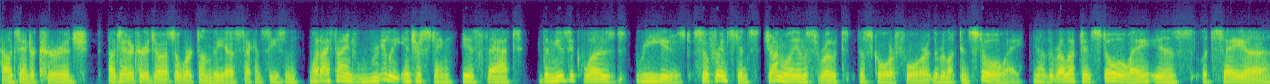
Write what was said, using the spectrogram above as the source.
Alexander Courage. Alexander Courage also worked on the uh, second season. What I find really interesting is that the music was reused. So, for instance, John Williams wrote the score for The Reluctant Stowaway. Now, The Reluctant Stowaway is, let's say, uh,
